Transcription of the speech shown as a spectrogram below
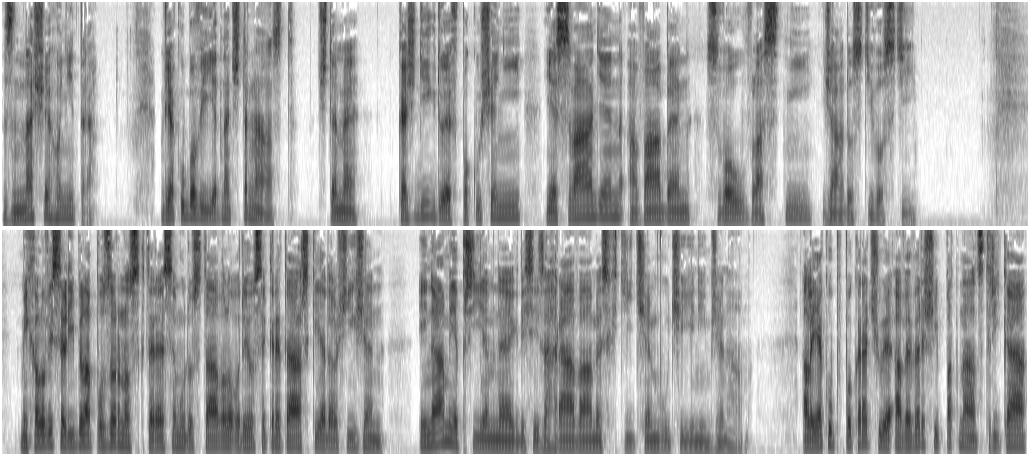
z našeho nitra. V Jakubovi 1.14 čteme Každý, kdo je v pokušení, je sváděn a váben svou vlastní žádostivostí. Michalovi se líbila pozornost, které se mu dostávalo od jeho sekretářky a dalších žen. I nám je příjemné, když si zahráváme s chtíčem vůči jiným ženám. Ale Jakub pokračuje a ve verši 15 říká,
